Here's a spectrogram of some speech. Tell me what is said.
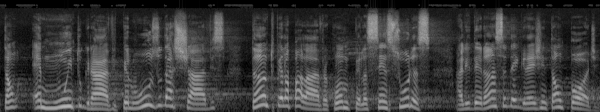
Então, é muito grave. Pelo uso das chaves, tanto pela palavra como pelas censuras, a liderança da igreja, então, pode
